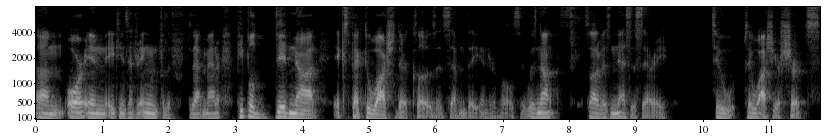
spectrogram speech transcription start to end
um, or in 18th century England for the for that matter, people did not expect to wash their clothes at seven day intervals. It was not thought of as necessary to say wash your shirts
